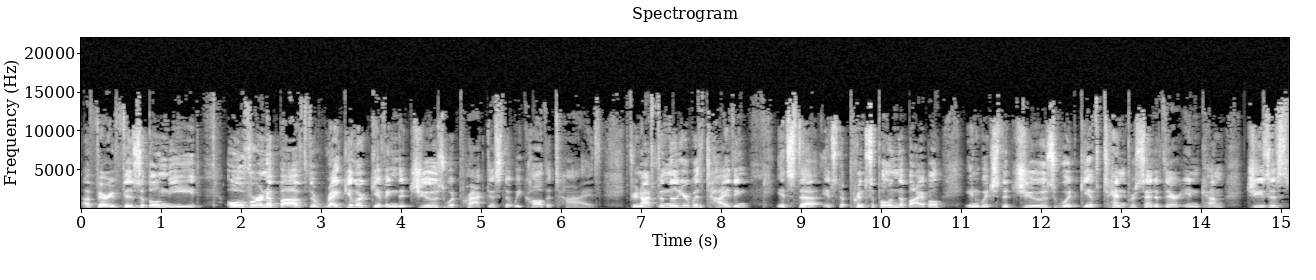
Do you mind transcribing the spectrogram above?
a very visible need over and above the regular giving that Jews would practice that we call the tithe. If you're not familiar with tithing, it's the, it's the principle in the Bible in which the Jews would give 10% of their income. Jesus Jesus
